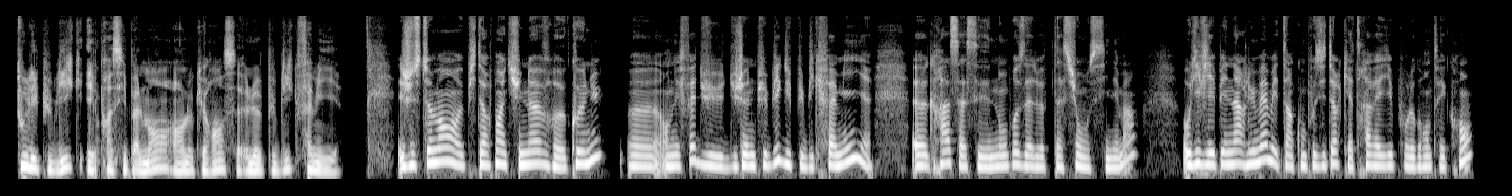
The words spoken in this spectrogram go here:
tous les publics et principalement, en l'occurrence, le public famille. Justement, euh, Peter Pan est une œuvre connue, euh, en effet, du, jeune public, du public famille, euh, grâce à ses nombreuses adaptations au cinéma. Olivier Pénard lui-même est un compositeur qui a travaillé pour le grand écran.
